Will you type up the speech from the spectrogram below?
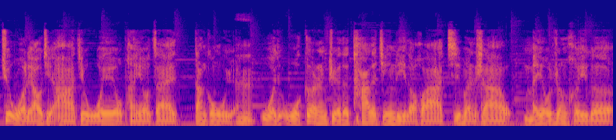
据我了解哈，就我也有朋友在当公务员，我我个人觉得他的经历的话，基本上没有任何一个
